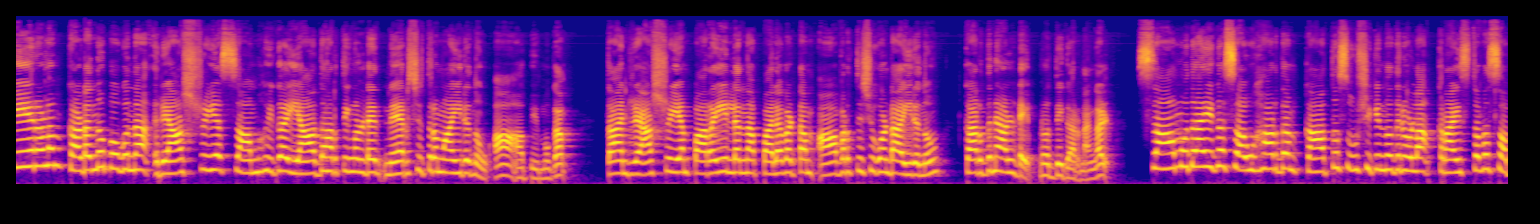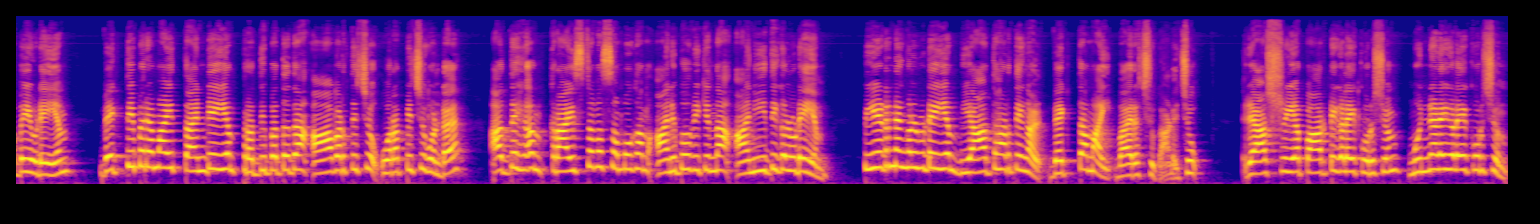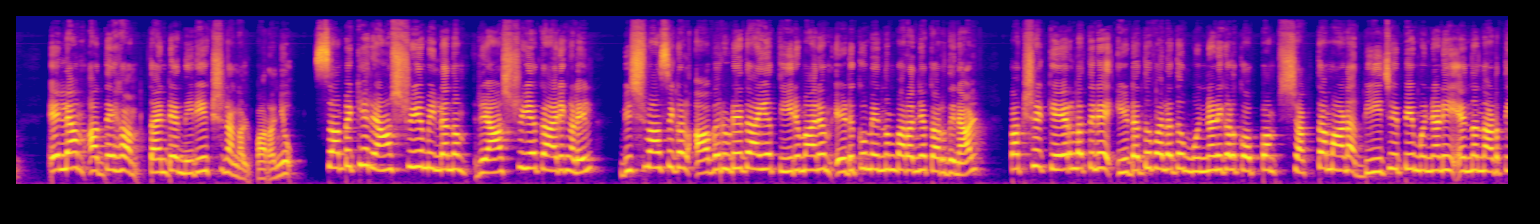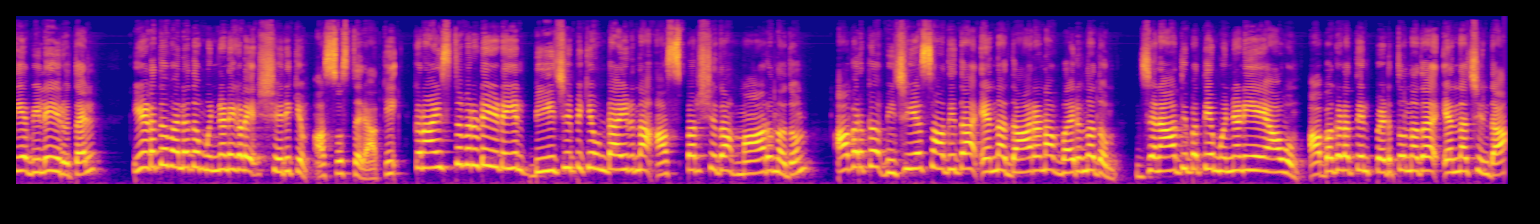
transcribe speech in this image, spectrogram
കേരളം കടന്നുപോകുന്ന രാഷ്ട്രീയ സാമൂഹിക യാഥാർത്ഥ്യങ്ങളുടെ നേർചിത്രമായിരുന്നു ആ അഭിമുഖം. താൻ രാഷ്ട്രീയം പറയില്ലെന്ന പലവട്ടം ആവർത്തിച്ചുകൊണ്ടായിരുന്നു കർദിനാളുടെ പ്രതികരണങ്ങൾ. സാമുദായിക സൗഹാർദ്ദം കാത്തുസൂക്ഷിക്കുന്നതിനുള്ള ക്രൈസ്തവ സഭയുടെയും വ്യക്തിപരമായി തന്റെയും പ്രതിബദ്ധത ആവർത്തിച്ച് ഉറപ്പിച്ചുകൊണ്ട് അദ്ദേഹം ക്രൈസ്തവ സമൂഹം അനുഭവിക്കുന്ന അനീതികളുടെയും പീഡനങ്ങളുടെയും യാഥാർത്ഥ്യങ്ങൾ വ്യക്തമായി വരച്ചു കാണിച്ചു. രാഷ്ട്രീയ പാർട്ടികളെക്കുറിച്ചും മുന്നണികളെക്കുറിച്ചും എല്ലാം അദ്ദേഹം തന്റെ നിരീക്ഷണങ്ങൾ പറഞ്ഞു. സഭയ്ക്ക് രാഷ്ട്രീയമില്ലെന്നും രാഷ്ട്രീയ കാര്യങ്ങളിൽ വിശ്വാസികൾ അവരുടേതായ തീരുമാനം എടുക്കുമെന്നും പറഞ്ഞ കർദിനാൾ പക്ഷേ കേരളത്തിലെ ഇടതു വലത് മുന്നണികൾക്കൊപ്പം ശക്തമാണ് ബി ജെ പി മുന്നണി എന്ന് നടത്തിയ വിലയിരുത്തൽ ഇടതു വലത് മുന്നണികളെ ശരിക്കും അസ്വസ്ഥരാക്കി. ക്രൈസ്തവരുടെ ഇടയിൽ ബി ജെ പിക്ക് ഉണ്ടായിരുന്ന അസ്പർശ്യത മാറുന്നതും അവർക്ക് വിജയസാധ്യത എന്ന ധാരണ വരുന്നതും ജനാധിപത്യ മുന്നണിയെയാവും അപകടത്തിൽപ്പെടുത്തുന്നത് എന്ന ചിന്ത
